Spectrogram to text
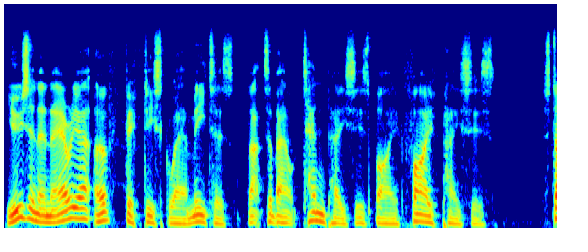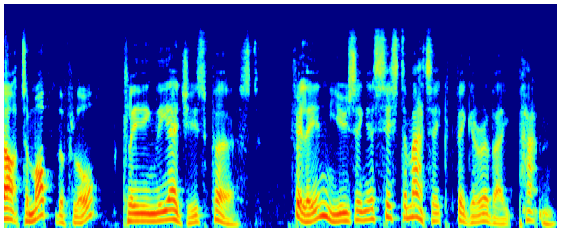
Use in an area of 50 square metres, that's about 10 paces by 5 paces. Start to mop the floor, cleaning the edges first. Fill in using a systematic figure of eight pattern.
